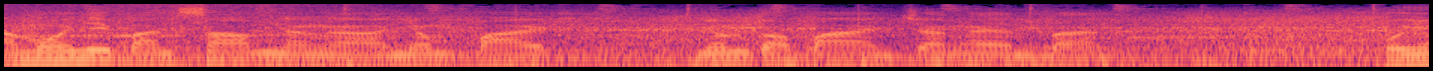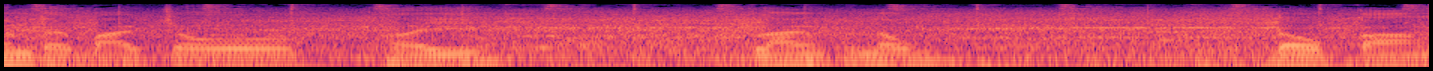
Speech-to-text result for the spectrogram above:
À មួយនេះបានសំនឹងអ่าខ្ញុំបើកខ្ញុំតបើកអញ្ចឹងឯងបាទពួកខ្ញុំទៅបើកចូល20ឡើងភ្នំដូរកង់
